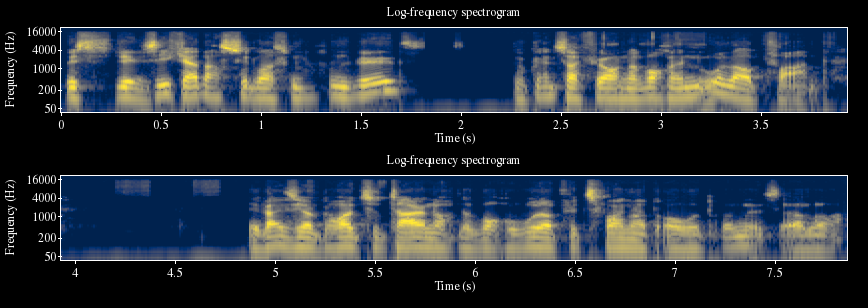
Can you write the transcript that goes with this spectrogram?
Bist du dir sicher, dass du was machen willst? Du könntest dafür auch eine Woche in Urlaub fahren. Ich weiß nicht, ob heutzutage noch eine Woche Urlaub für 200 Euro drin ist, aber.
